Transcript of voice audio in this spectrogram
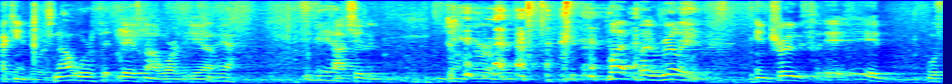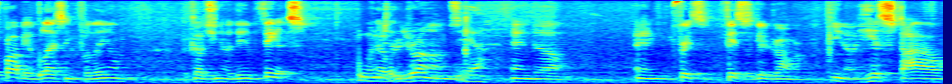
I can't do it. It's not worth it. It's not worth it. Yeah. Yeah. yeah. I should have done her. but but really, in truth, it, it was probably a blessing for them because you know then Fitz went Went over the drums. Yeah. And uh, and Fitz, Fitz is a good drummer. You know his style.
